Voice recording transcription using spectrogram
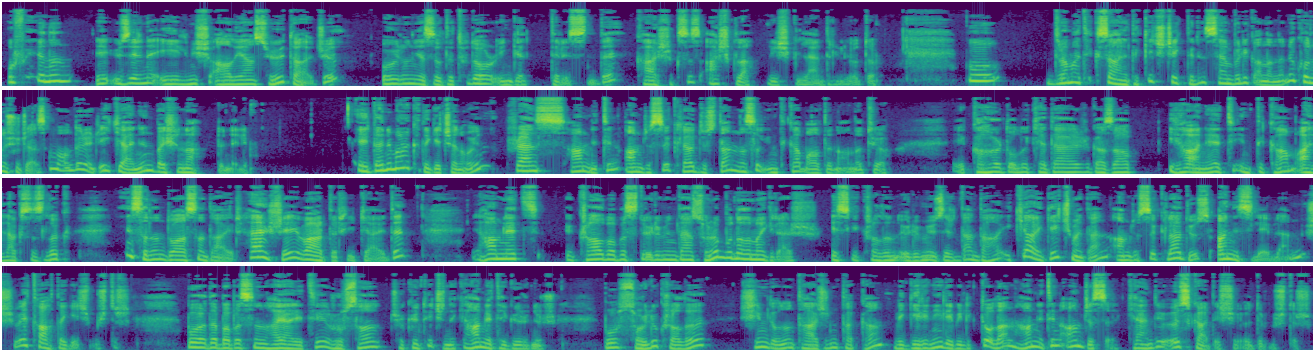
Ophelia'nın e, üzerine eğilmiş ağlayan söğüt ağacı oyunun yazıldığı Tudor İngiltere'sinde karşılıksız aşkla ilişkilendiriliyordu. Bu dramatik sahnedeki çiçeklerin sembolik anlamlarını konuşacağız ama ondan önce hikayenin başına dönelim. E, Danimarka'da geçen oyun Prens Hamlet'in amcası Claudius'tan nasıl intikam aldığını anlatıyor. E, kahır dolu keder, gazap, ihanet, intikam, ahlaksızlık, insanın doğasına dair her şey vardır hikayede. E, Hamlet kral babasının ölümünden sonra bunalıma girer. Eski kralın ölümü üzerinden daha iki ay geçmeden amcası Claudius annesiyle evlenmiş ve tahta geçmiştir. Bu arada babasının hayaleti ruhsal çöküntü içindeki Hamlet'e görünür. Bu soylu kralı şimdi onun tacını takan ve geliniyle birlikte olan Hamlet'in amcası, kendi öz kardeşi öldürmüştür.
